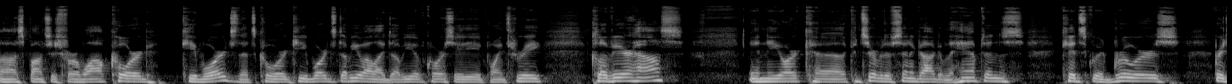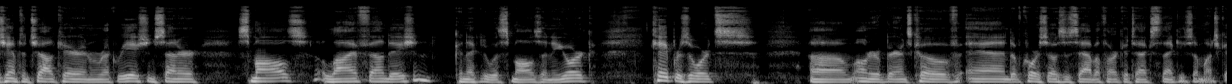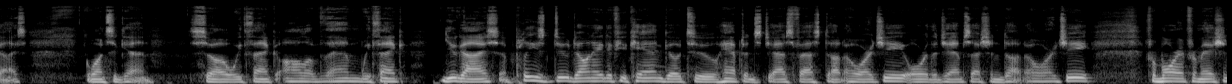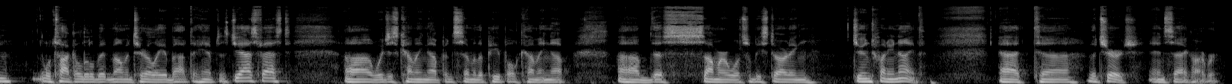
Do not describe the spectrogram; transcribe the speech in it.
uh, sponsors for a while. Korg keyboards. That's Korg Keyboards, WLIW, of course, 88.3. Clavier House in New York, uh, Conservative Synagogue of the Hamptons, Kidd Squid Brewers, Bridgehampton Child Care and Recreation Center, Smalls Live Foundation, connected with Smalls in New York, Cape Resorts, um, owner of Baron's Cove, and of course, Oza Sabbeth Architects. Thank you so much, guys, once again. So we thank all of them. We thank you guys, please do donate if you can. Go to hamptonsjazzfest.org or thejamsession.org for more information. We'll talk a little bit momentarily about the Hamptons Jazz Fest, uh, which is coming up, and some of the people coming up uh, this summer, which will be starting June 29th at uh, the church in Sag Harbor.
